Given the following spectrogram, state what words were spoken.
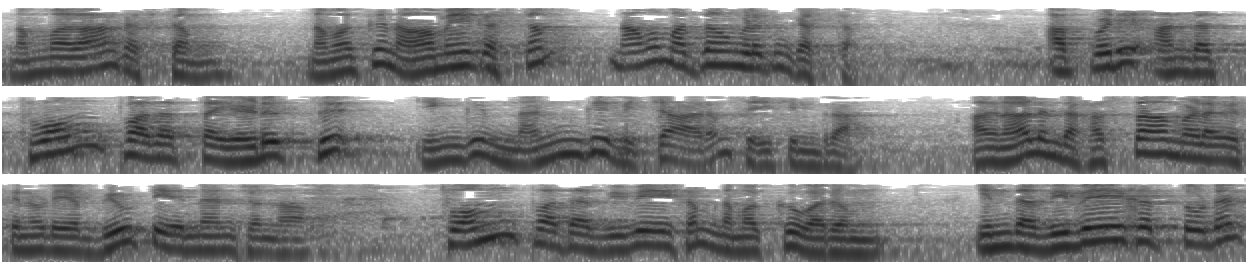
நம்ம தான் கஷ்டம். நமக்கு நாமே கஷ்டம் நாம மற்றவங்களுக்கும் கஷ்டம். அப்படி அந்த துவம் பதத்தை எடுத்து இங்கு நன்கு விசாரம் செய்கின்றார். அதனால இந்த ஹஸ்தாமலகத்தினுடைய பியூட்டி என்னன்னு சொன்னா துவம் பத விவேகம் நமக்கு வரும். இந்த விவேகத்துடன்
